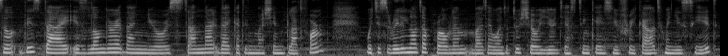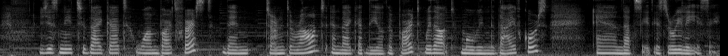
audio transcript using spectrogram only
So this die is longer than your standard die cutting machine platform, which is really not a problem, but I wanted to show you just in case you freak out when you see it. You just need to die cut one part first, then turn it around and die cut the other part without moving the die of course, and that's it, it's really easy.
